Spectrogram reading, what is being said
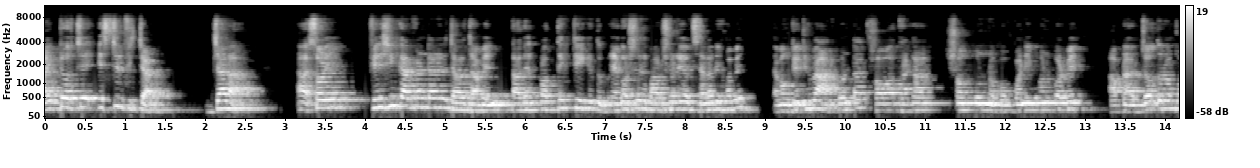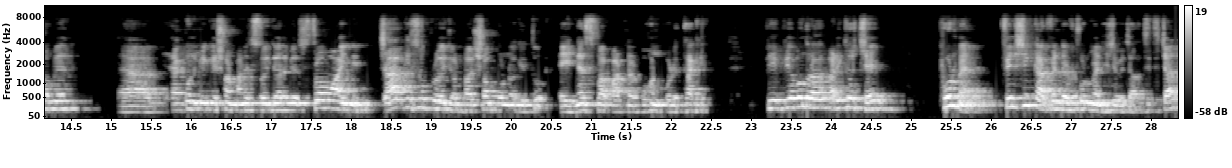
আরেকটা হচ্ছে স্টিল ফিচার যারা সরি ফিনিশিং কার্পেন্টারের যারা যাবেন, তাদের প্রত্যেকটি কিন্তু এগারোশো বারোশো রিয়াল স্যালারি হবে। এবং ডিউটি হবে আট ঘণ্টা খাওয়া থাকা সম্পূর্ণ কোম্পানি বহন করবে, আপনার যত রকমের অ্যাকোনিমিকেশন মানে সৌদি আরবের শ্রম আইনে যা কিছু প্রয়োজন হয় সম্পূর্ণ কিন্তু এই নেসমা পার্টনার বহন করে থাকে। প্রিয় বন্ধুরা, আরেকটি হচ্ছে ফুরম্যান ফিনিশিং কার্পেন্টার ফুরম্যান হিসেবে যারা যেতে চান,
